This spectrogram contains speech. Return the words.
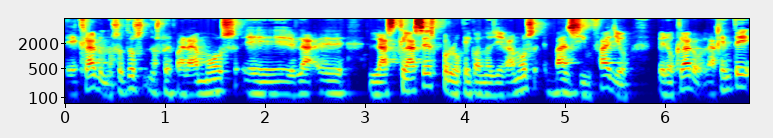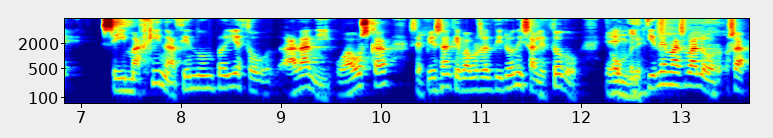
eh, claro, nosotros nos preparamos eh, la- eh, las clases por lo que cuando llegamos van sin fallo, pero claro, la gente se imagina haciendo un proyecto a Dani o a Oscar, se piensan que vamos del tirón y sale todo. Eh, y tiene más valor. O sea,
